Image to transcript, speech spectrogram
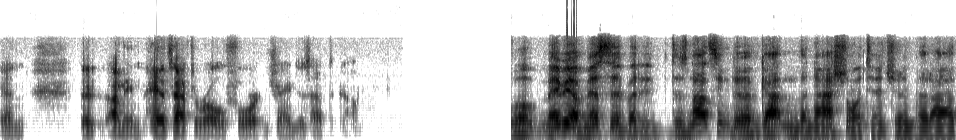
and I mean, heads have to roll for it, and changes have to come. Well, maybe I've missed it, but it does not seem to have gotten the national attention that I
